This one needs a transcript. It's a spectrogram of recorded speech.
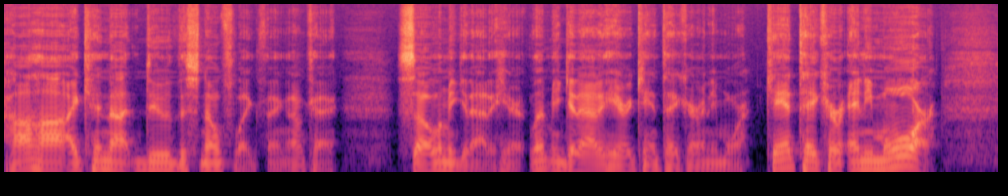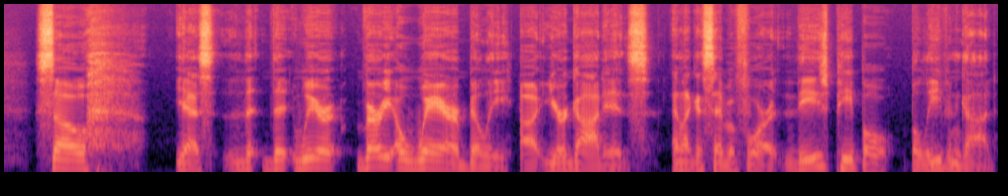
Ha ha, I cannot do the snowflake thing. Okay. So let me get out of here. Let me get out of here. I can't take her anymore. Can't take her anymore. So yes, the, the, we're very aware, Billie, uh, your God is. And like I said before, these people believe in God.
